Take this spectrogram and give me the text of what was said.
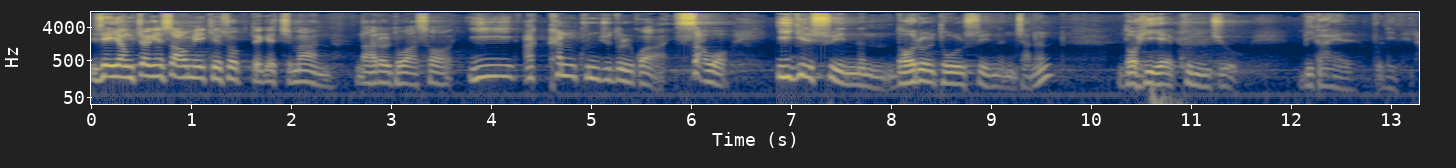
이제 영적인 싸움이 계속되겠지만 나를 도와서 이 악한 군주들과 싸워 이길 수 있는 너를 도울 수 있는 자는 너희의 군주 미가엘 뿐이니라.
